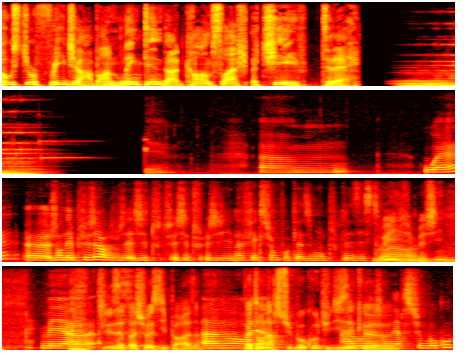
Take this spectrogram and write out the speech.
Post your free job on linkedin.com/achieve slash achieve today. Euh, ouais, euh, j'en ai plusieurs. J'ai tout- tout- une affection pour quasiment toutes les histoires. Oui, j'imagine. Mais euh, Tu les as pas choisis par hasard. ah non. En fait, ouais. on a reçu beaucoup. Tu disais Ah ouais, que. j'en ai reçu beaucoup.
